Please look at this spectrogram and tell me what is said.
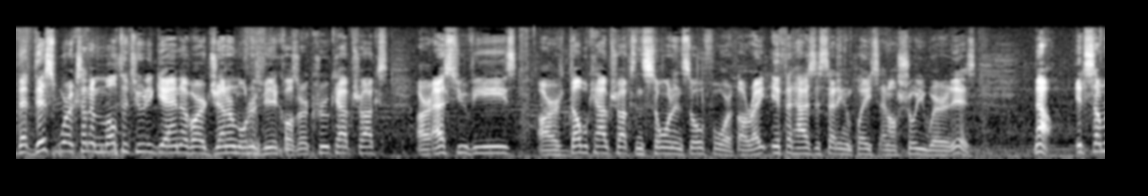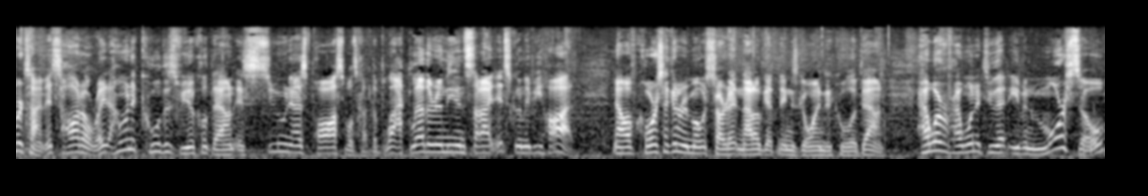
that this works on a multitude again of our General Motors vehicles, our crew cab trucks, our SUVs, our double cab trucks, and so on and so forth, all right? If it has the setting in place, and I'll show you where it is. Now, it's summertime, it's hot out, right? I wanna cool this vehicle down as soon as possible. It's got the black leather in the inside, it's gonna be hot. Now, of course, I can remote start it and that'll get things going to cool it down. However, if I wanna do that even more so,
